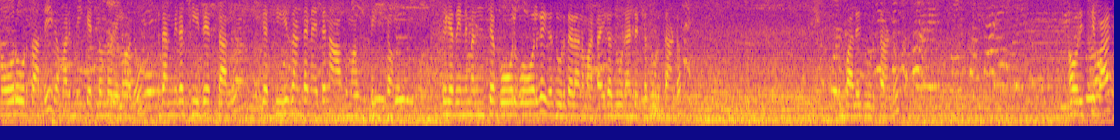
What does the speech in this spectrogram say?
నోరు ఊడుతుంది ఇక మరి మీకు ఎట్లా ఉందో తెలియదు దాని మీద చీజ్ ఎత్తాలు. ఇక చీజ్ అంటేనైతే నాకు మస్తు ఇష్టం. ఇక దీన్ని మంచిగా గోల్ గోల్గా ఇక చూడతాడు అనమాట ఇక చూడండి ఎట్లా చూడతాడు. భలే చూడతాడు. ఓ ఇస్కే బాద్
